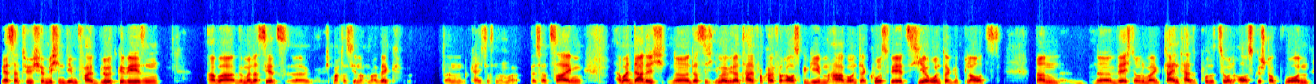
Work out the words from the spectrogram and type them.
wäre es natürlich für mich in dem Fall blöd gewesen. Aber wenn man das jetzt, äh, ich mache das hier nochmal weg, dann kann ich das nochmal besser zeigen. Aber dadurch, ne, dass ich immer wieder Teilverkäufe rausgegeben habe und der Kurs wäre jetzt hier runtergeplautzt, dann ne, wäre ich noch mal in kleinen Teilpositionen ausgestoppt worden.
